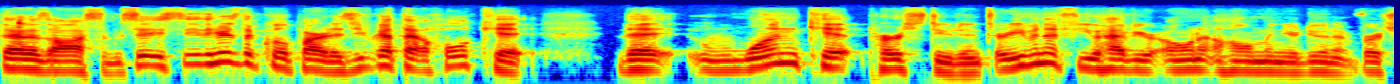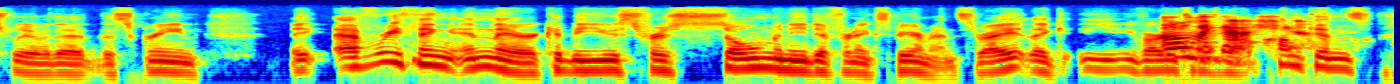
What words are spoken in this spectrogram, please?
That is awesome. So see here's the cool part is you've got that whole kit that one kit per student or even if you have your own at home and you're doing it virtually over the, the screen like, everything in there could be used for so many different experiments right? Like you've already oh my gosh, pumpkins. Yeah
